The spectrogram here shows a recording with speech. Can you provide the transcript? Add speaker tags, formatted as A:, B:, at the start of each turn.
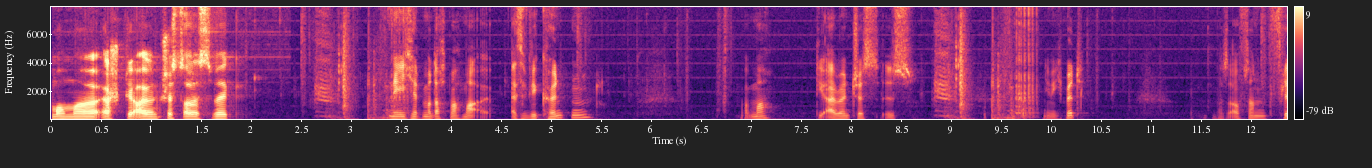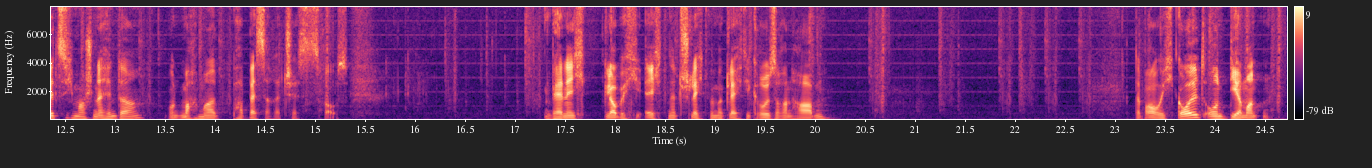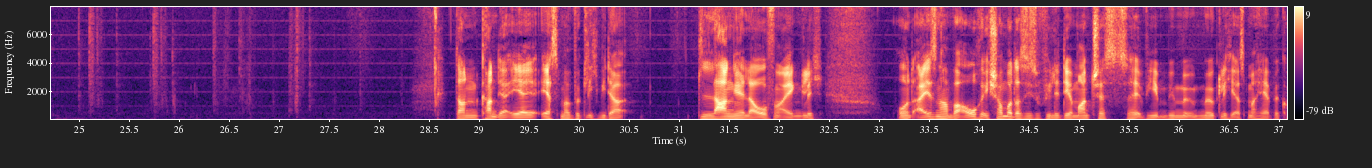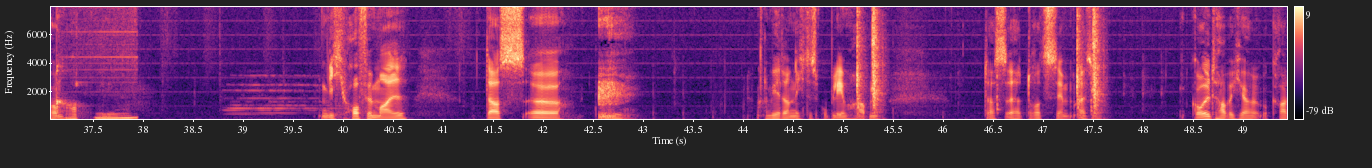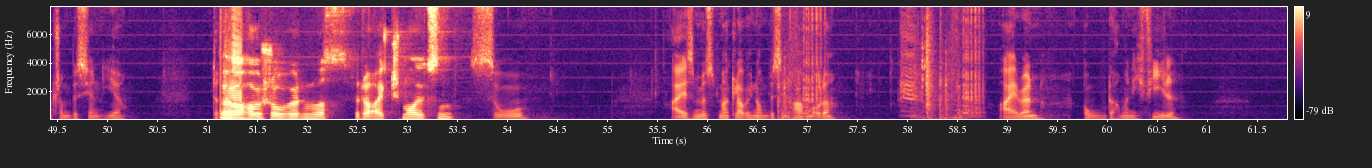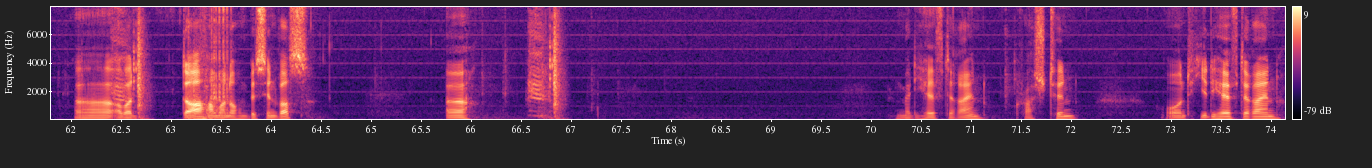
A: Machen wir erst die Iron Chest alles weg.
B: Nee, ich hätte mal gedacht, mach mal. Also wir könnten. Warte mal. Die Iron Chest ist. Nehme ich mit. Pass auf, dann flitze ich mal schnell hinter und mache mal ein paar bessere Chests raus. Wäre nicht, glaube ich, echt nicht schlecht, wenn wir gleich die größeren haben. Da brauche ich Gold und Diamanten. Dann kann der eher erstmal wirklich wieder lange laufen eigentlich. Und Eisen haben wir auch. Ich schaue mal, dass ich so viele Diamant-Chests wie, wie möglich erstmal herbekomme. Ich hoffe mal, dass äh, wir dann nicht das Problem haben, dass äh, trotzdem, also Gold habe ich ja gerade schon ein bisschen hier.
A: Drin. Ja, habe ich schon was wieder eingeschmolzen.
B: So. Eisen müsste man, glaube ich, noch ein bisschen haben, oder? Iron. Oh, da haben wir nicht viel. Äh, aber da haben wir noch ein bisschen was. Äh. Mal die Hälfte rein. Crushed Tin. Und hier die Hälfte rein.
